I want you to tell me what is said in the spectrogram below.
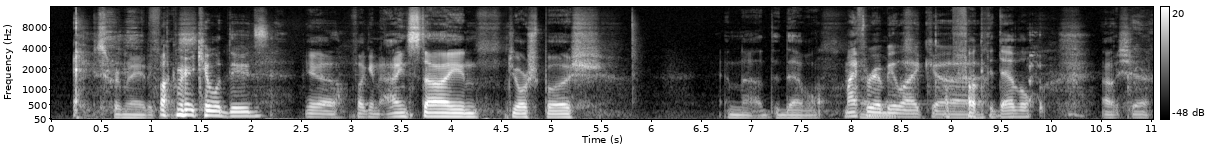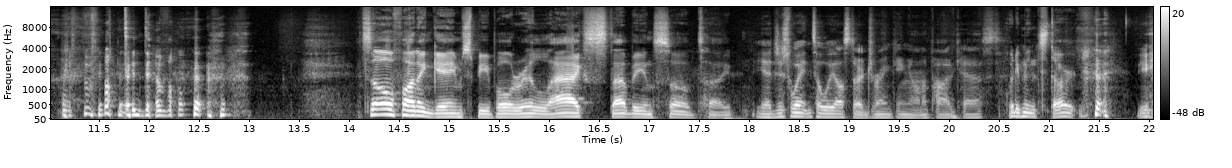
discriminated. Fuck against. Mary Kill with dudes. Yeah, fucking Einstein, George Bush, and uh, the devil. My three There would be go. like Oh, uh, fuck the devil. Oh shit. fuck the devil. It's all fun and games, people. Relax. Stop being so uptight. yeah, just wait until we all start drinking on a podcast. What do you mean start? yeah,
